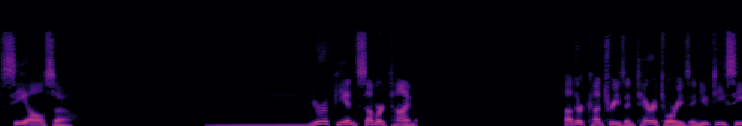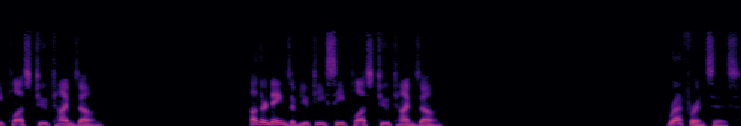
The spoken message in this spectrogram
See also European Summer Time Other countries and territories in UTC plus 2 time zone other names of UTC plus 2 time zone. References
